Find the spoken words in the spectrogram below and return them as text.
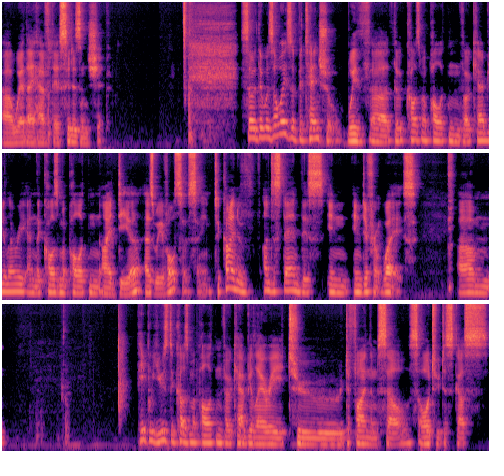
uh, where they have their citizenship. So there was always a potential with uh, the cosmopolitan vocabulary and the cosmopolitan idea, as we have also seen, to kind of understand this in in different ways. Um, people use the cosmopolitan vocabulary to define themselves or to discuss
